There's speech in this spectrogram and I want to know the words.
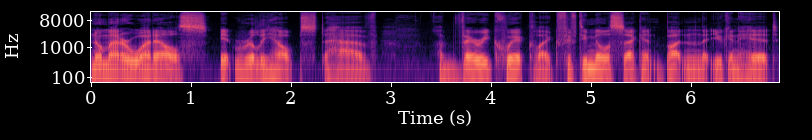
No matter what else, it really helps to have a very quick, like 50 millisecond button that you can hit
